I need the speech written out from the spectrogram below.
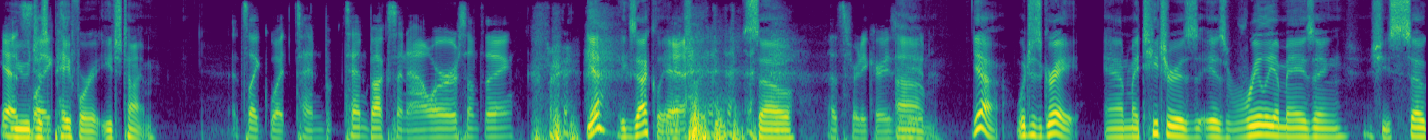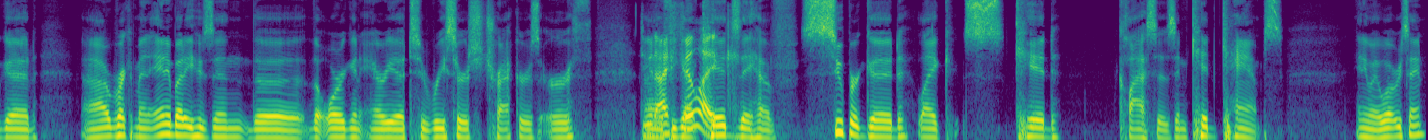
Yeah, you just like, pay for it each time. It's like what 10, 10 bucks an hour or something. Yeah, exactly. Yeah. So That's pretty crazy, dude. um, yeah, which is great. And my teacher is is really amazing. She's so good. Uh, I recommend anybody who's in the the Oregon area to research Trackers Earth. Dude, Uh, I if you feel got like kids, they have super good like s- kid classes and kid camps. Anyway, what were you saying?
